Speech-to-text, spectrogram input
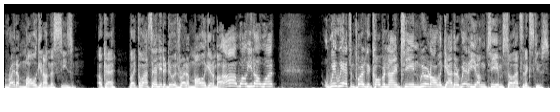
write a mulligan on the season. Okay? Like the last thing I need to do is write a mulligan about, oh, well, you know what? we, we had some players get COVID 19. We weren't all together. We had a young team, so that's an excuse.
